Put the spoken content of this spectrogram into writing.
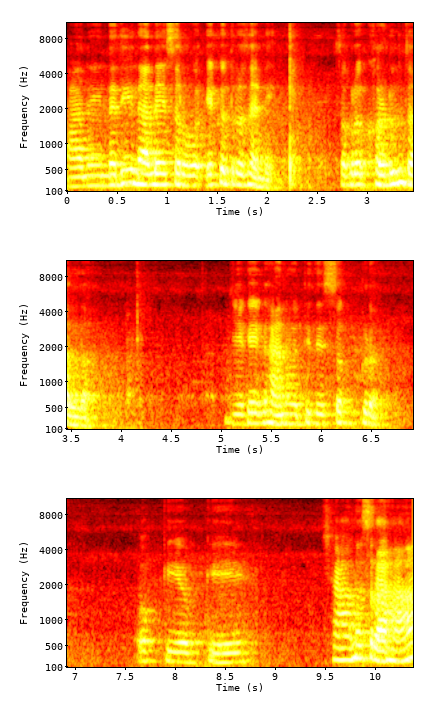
आणि नदी नाले सर्व एकत्र झाले. सगळं खरडून चाललं. जे काही घाण होती ते सगळं. Okay okay. छानच राहा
